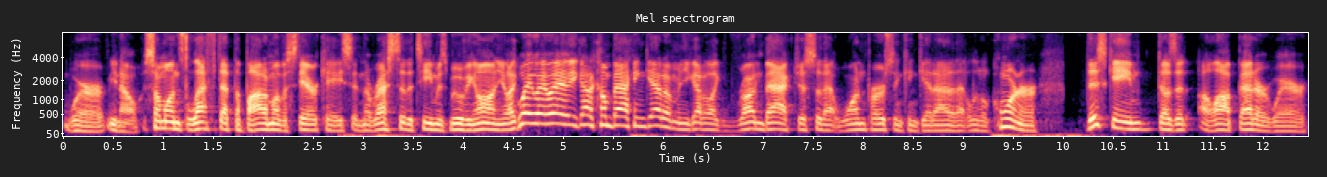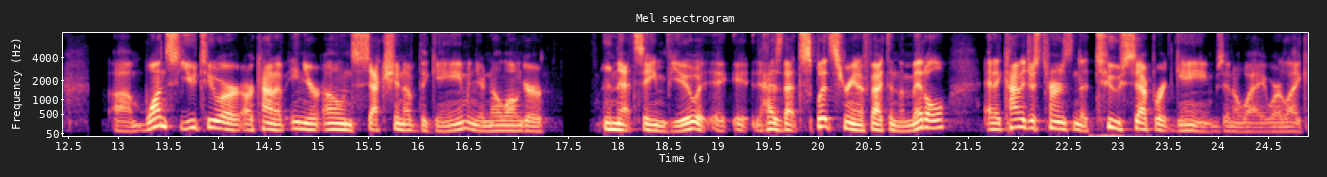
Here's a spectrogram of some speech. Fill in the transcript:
where you know someone's left at the bottom of a staircase and the rest of the team is moving on. You're like wait wait wait you got to come back and get them and you got to like run back just so that one person can get out of that little corner. This game does it a lot better where um, once you two are, are kind of in your own section of the game and you're no longer in that same view it, it has that split screen effect in the middle and it kind of just turns into two separate games in a way where like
